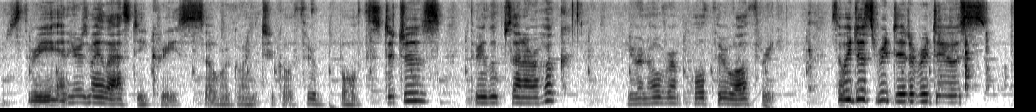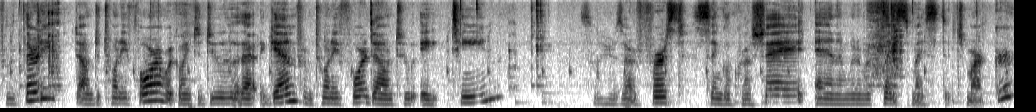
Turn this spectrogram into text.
there's three, and here's my last decrease. So we're going to go through both stitches, three loops on our hook, yarn over and pull through all three. So we just did a reduce from 30 down to 24. We're going to do that again from 24 down to 18. So here's our first single crochet, and I'm going to replace my stitch marker.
